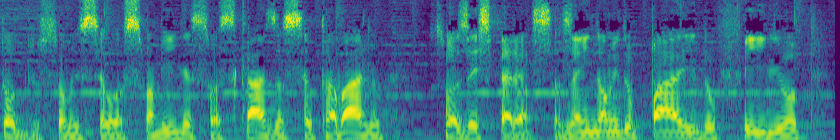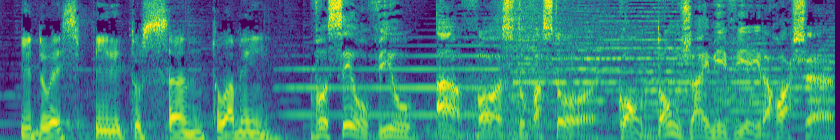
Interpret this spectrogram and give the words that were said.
todos, sobre suas famílias, suas casas, seu trabalho suas esperanças. Em nome do Pai, do Filho e do Espírito Santo. Amém. Você ouviu a voz do pastor com Dom Jaime Vieira Rocha.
